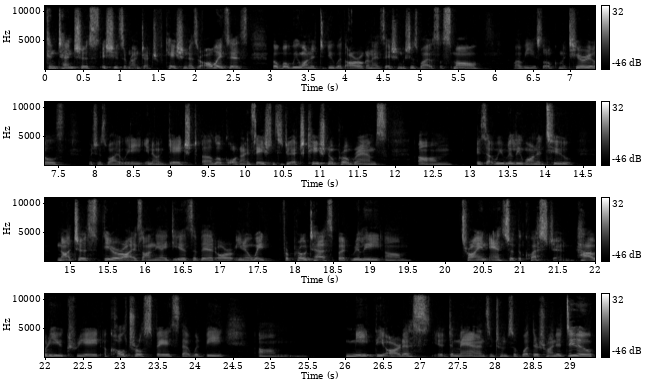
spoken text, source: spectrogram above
contentious issues around gentrification, as there always is. But what we wanted to do with our organization, which is why it was so small, why we use local materials, which is why we you know engaged uh, local organizations to do educational programs, um, is that we really wanted to not just theorize on the ideas of it or you know wait for protests, but really um, try and answer the question: How do you create a cultural space that would be um, meet the artist's demands in terms of what they're trying to do,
